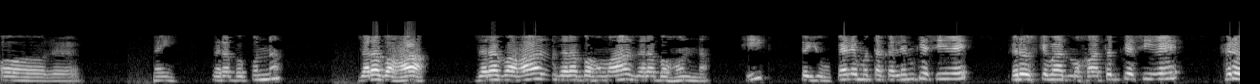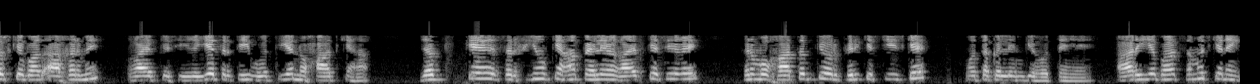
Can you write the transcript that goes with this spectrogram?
اور نہیں ذرا بکن ذرا بہا ذرا بہا ذرا بہما ذرا بہن ٹھیک؟ تو یوں، پہلے متکلم کے سیغے، پھر اس کے بعد مخاطب کے سیغے، پھر اس کے بعد آخر میں غائب کے سیغے، یہ ترتیب ہوتی ہے نحات کے ہاں۔ جبکہ صرفیوں کے ہاں پہلے غائب کے سیغے، پھر مخاطب کے اور پھر کس چیز کے؟ متکلم کے ہوتے ہیں۔ آ رہی ہے بات سمجھ کے نہیں؟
